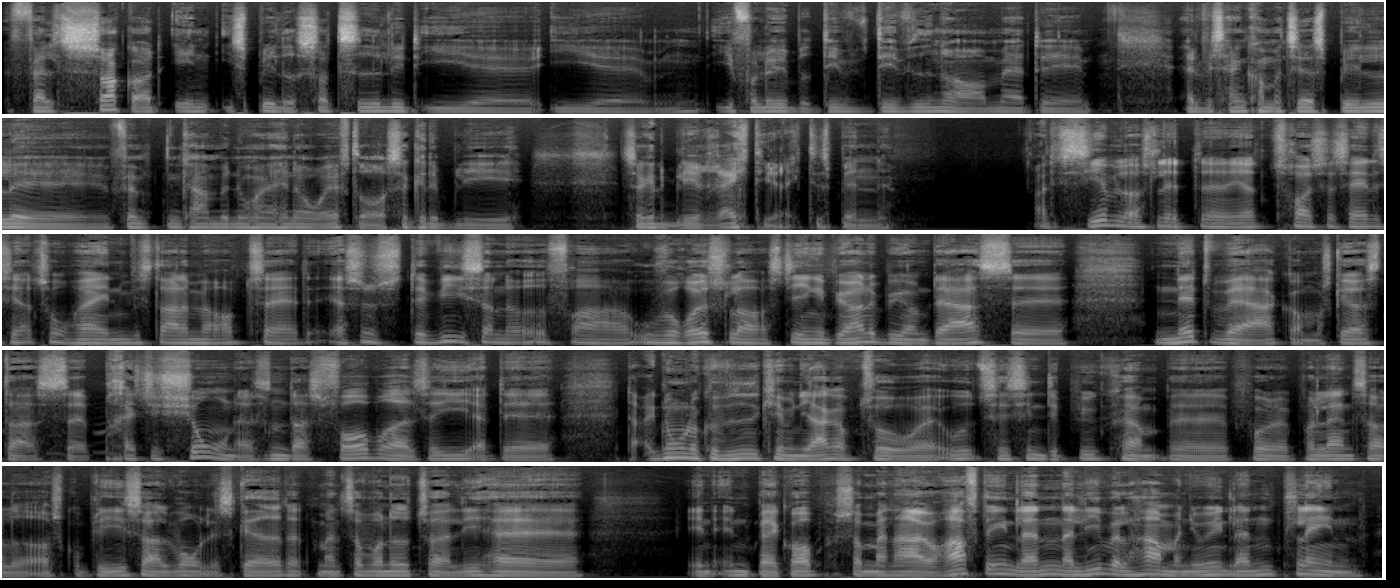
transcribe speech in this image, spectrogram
faldt så godt ind i spillet så tidligt i, øh, i, øh, i forløbet, det, det vidner om, at, øh, at hvis han kommer til at spille øh, 15 kampe nu her hen over efteråret, så kan det blive, så kan det blive rigtig, rigtig spændende. Og det siger vel også lidt, øh, jeg tror, jeg sagde det til jer to her, inden vi startede med at optage, at jeg synes, det viser noget fra Uwe Røsler og Stinge Bjørneby om deres øh, netværk, og måske også deres øh, præcision, altså deres forberedelse i, at øh, der er ikke nogen, der kunne vide, at Kevin Jakob tog øh, ud til sin debutkamp øh, på, på landsholdet og skulle blive så alvorligt skadet, at man så var nødt til at lige have øh, en, en backup, så man har jo haft en eller anden, alligevel har man jo en eller anden plan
